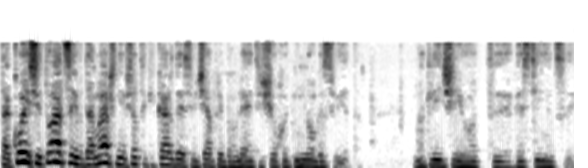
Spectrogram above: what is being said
такой ситуации в домашней все-таки каждая свеча прибавляет еще хоть немного света. В отличие от э, гостиницы,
